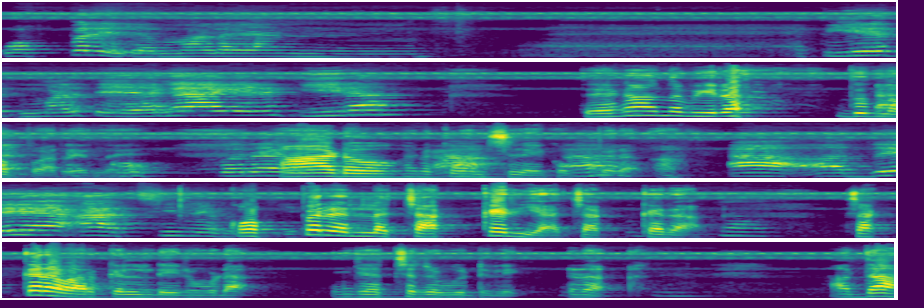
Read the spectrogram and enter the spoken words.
കൊപ്പരയില്ല നമ്മളെ പീര നമ്മളെ തേങ്ങ ആയാലും പീരാൻ തേങ്ങ എന്ന വീര ഇതെന്നാ പറയുന്നത് കൊപ്പര. ആടോ എനിക്ക് മനസ്സിലായി കൊപ്പര. ആ. ആ അത് അച്ഛനെ കൊപ്പരല്ല ചക്കരയാ ചക്കര. ചക്കര വറക്കലുണ്ടായിരുന്നു ഇവിടെ എന്റെ അച്ഛന്റെ വീട്ടിൽ ഇടാ അതാ.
